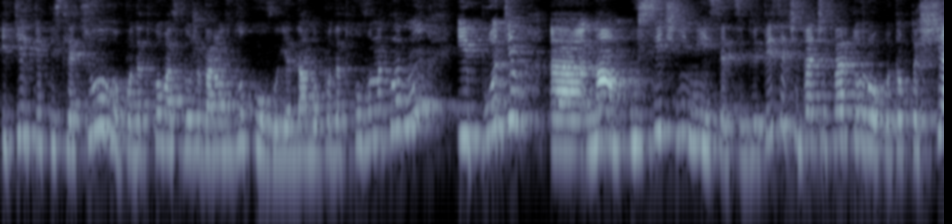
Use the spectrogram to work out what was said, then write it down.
І тільки після цього податкова служба розблоковує дану податкову накладну, і потім е, нам у січні місяці 2024 року, тобто ще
